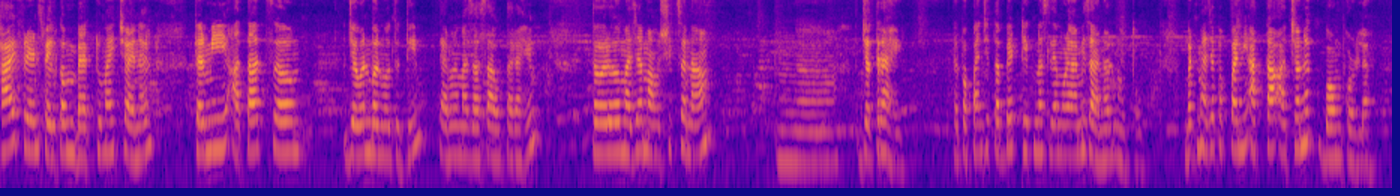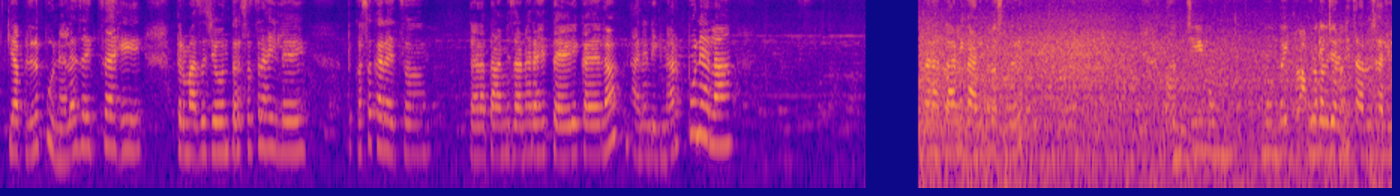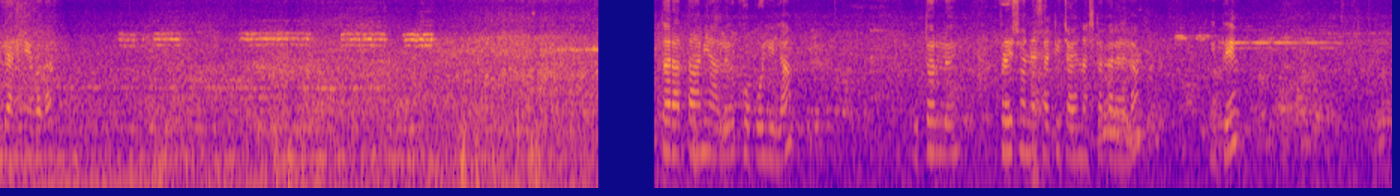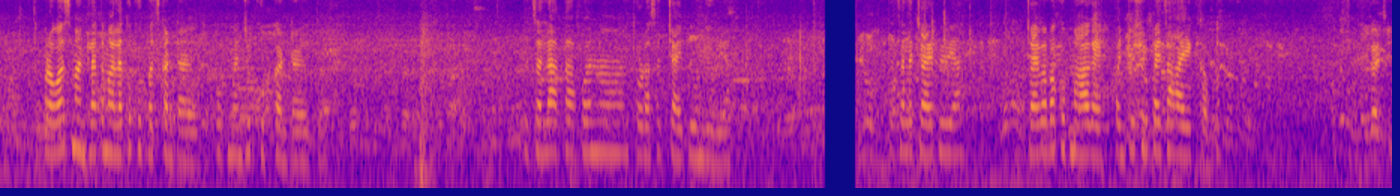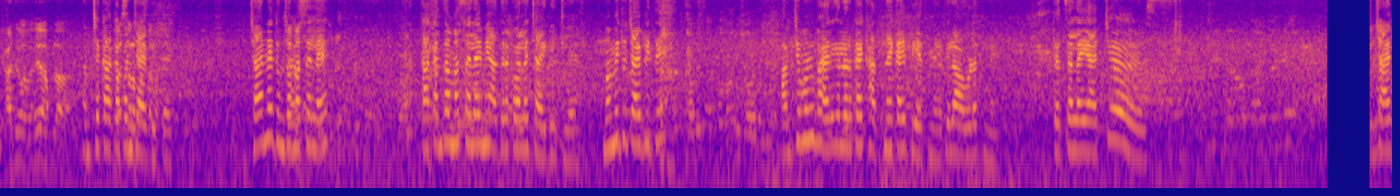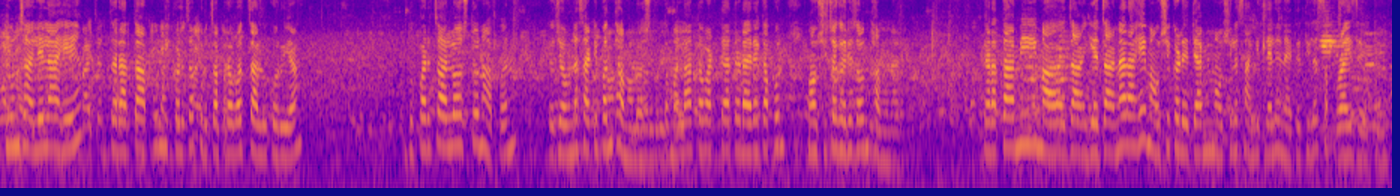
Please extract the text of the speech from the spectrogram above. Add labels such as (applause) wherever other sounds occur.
Hi friends welcome back to my channel तर मी आताच जेवण बनवत होती त्यामुळे माझा असा अवतार आहे. तर माझ्या मावशीचं नाव जत्रा आहे. तर पप्पांची तब्येत ठीक नसल्यामुळे आम्ही जाणार नव्हतो. बट माझ्या पप्पांनी आत्ता अचानक बॉम्ब फोडला की आपल्याला पुण्याला जायचं आहे. तर माझं जेवण तसंच राहिलं आहे तर कसं करायचं? तर आता आम्ही जाणार आहे तयारी करायला आणि निघणार पुण्याला. तर आता आम्ही गाडीत बसलोय. आमची मुं मुंबई पुणे जर्नी चालू झालेली आहे हे बघा. तर आता आम्ही आलो आहे खोपोलीला. उतरलो आहे फ्रेश होण्यासाठी चाय नाश्ता करायला. इथे. प्रवास म्हटला तर मला तो खूपच कंटाळा येतो. खूप म्हणजे खूप कंटाळा येतो. तर चला आता आपण थोडासा चाय पिऊन घेऊया. तर चला चाय पिऊया. चाय बाबा खूप महाग आहे. पंचवीस रुपयाचा हा एक कप. आमचे काका पण चाय. पित आहेत छान आहे तुमचा मसाला आहे. काकांचा मसाला आहे मी अद्रकवाला चाय घेतला आहे. मम्मी तू चाय पिते? आमची मम्मी बाहेर गेल्यावर काही खात नाही काही पियत नाही. तिला आवडत नाही. तर चला या. चाय पिऊन झालेला आहे. तर आता आपण इकडचा पुढचा प्रवास चालू करूया. दुपारचा आलो असतो ना आपण तर जेवणासाठी पण थांबलो असतो. तर मला आता वाटतं आता डायरेक्ट आपण मावशीच्या घरी जाऊन थांबणार. तर आता आम्ही मा जा ये जाणार आहे मावशीकडे. ते आम्ही मावशीला सांगितलेले नाही तर तिला सरप्राईज आहे ते.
